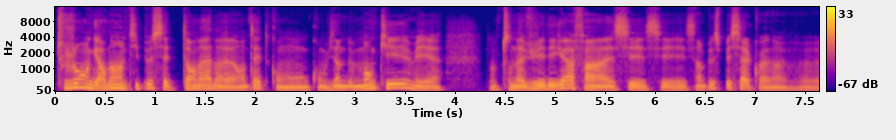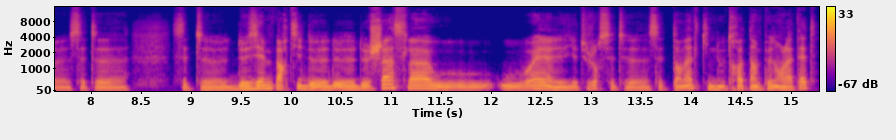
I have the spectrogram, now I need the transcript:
toujours en gardant un petit peu cette tornade euh, en tête qu'on vient de manquer, mais euh, dont on a vu les dégâts. Enfin, c'est un peu spécial quoi. Euh, cette deuxième partie de, chasse là où, ouais, il y a toujours cette tornade qui nous trotte un peu dans la tête.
